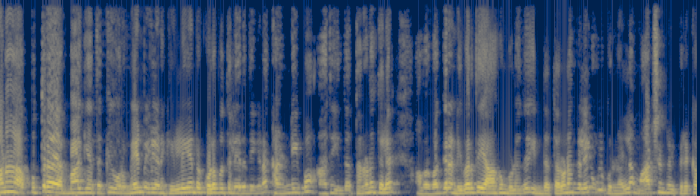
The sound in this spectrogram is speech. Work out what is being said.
ஆனா புத்திர பாக்கியத்துக்கு ஒரு மேன்மைகள் எனக்கு இல்லையென்ற குழப்பத்தில் இருந்தீங்கன்னா கண்டிப்பா அது இந்த தருணத்துல அவர் வக்ர நிவர்த்தி ஆகும் பொழுது இந்த தருணங்களில் உங்களுக்கு ஒரு நல்ல மாற்றங்கள் பிறக்க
